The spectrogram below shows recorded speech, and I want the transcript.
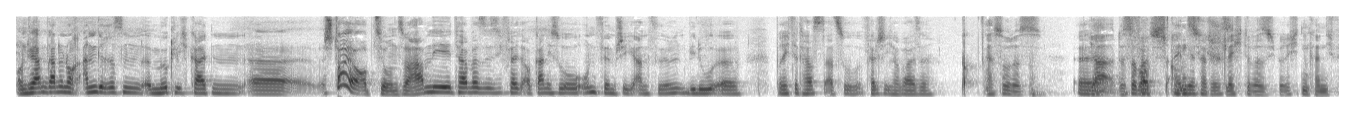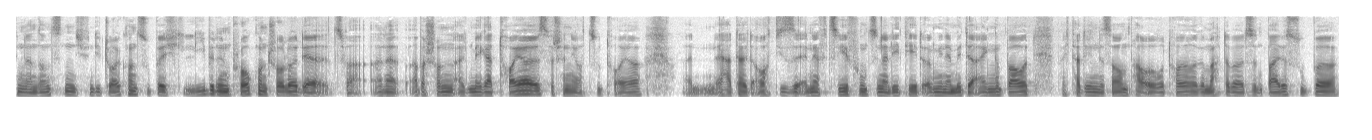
Und wir haben gerade noch angerissen, äh, Möglichkeiten, äh, Steueroptionen zu haben, die teilweise sich vielleicht auch gar nicht so unfilmschig anfühlen, wie du äh, berichtet hast, als du fälschlicherweise. Ach so, das. Äh, ja, das ist aber auch das einzige. Schlechte, was ich berichten kann. Ich finde ansonsten, ich finde die Joy-Cons super. Ich liebe den Pro-Controller, der zwar einer, aber schon halt mega teuer ist, wahrscheinlich auch zu teuer. Er hat halt auch diese NFC-Funktionalität irgendwie in der Mitte eingebaut. Vielleicht hat ihn das auch ein paar Euro teurer gemacht, aber das sind beides super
